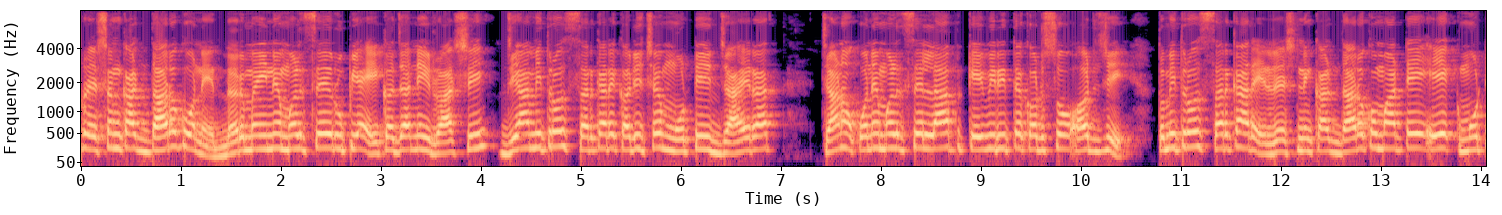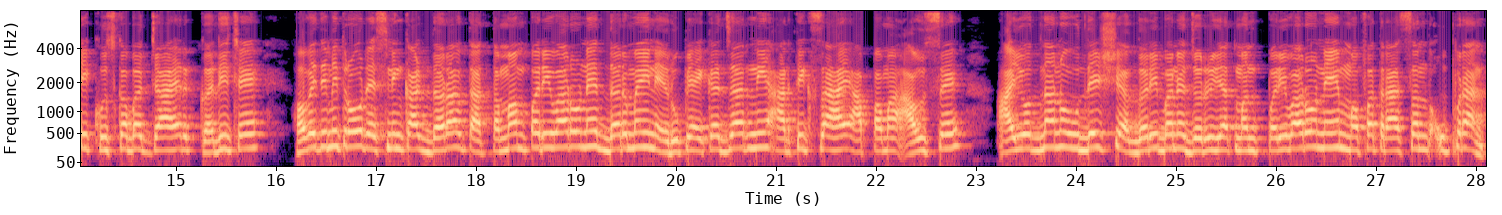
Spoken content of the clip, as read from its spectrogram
રેશન કાર્ડ ધારકોને દર મહિને મળશે રૂપિયા એક હજારની રાશિ. જ્યાં મિત્રો, સરકારે કરી છે મોટી જાહેરાત. જાણો કોને મળશે લાભ, કેવી રીતે કરશો અરજી? તો મિત્રો, સરકારે રેશનિંગ કાર્ડ ધારકો માટે એક મોટી ખુશખબર જાહેર કરી છે. હવેથી મિત્રો, રેશનિંગ કાર્ડ ધરાવતા તમામ પરિવારોને દર મહિને રૂપિયા એક હજારની આર્થિક સહાય આપવામાં આવશે. આ યોજનાનો ઉદ્દેશ્ય ગરીબ અને જરૂરિયાતમંદ પરિવારોને મફત રાશન ઉપરાંત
